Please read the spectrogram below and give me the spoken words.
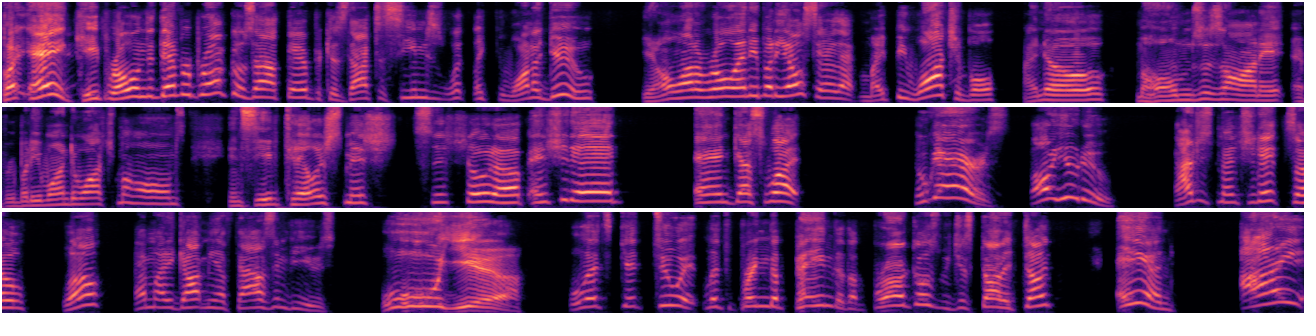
But hey, keep rolling the Denver Broncos out there because that just seems what like you want to do. You don't want to roll anybody else there that might be watchable. I know Mahomes was on it. Everybody wanted to watch Mahomes and see if Taylor Swift showed up, and she did. And guess what? Who cares? All you do. I just mentioned it. So, well, that might have got me a thousand views. Oh, yeah. Well, Let's get to it. Let's bring the pain to the Broncos. We just got it done. And I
